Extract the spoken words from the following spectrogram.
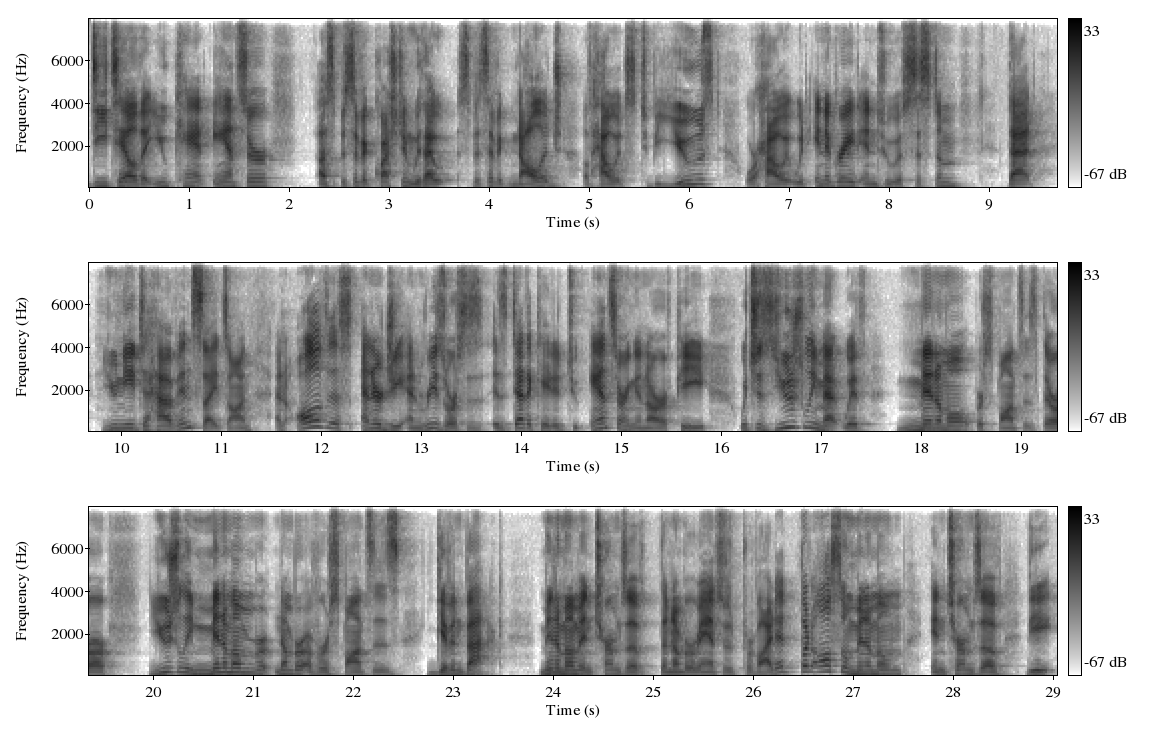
detail that you can't answer a specific question without specific knowledge of how it's to be used or how it would integrate into a system that you need to have insights on. And all of this energy and resources is dedicated to answering an RFP, which is usually met with minimal responses. There are usually minimum number of responses given back. Minimum in terms of the number of answers provided, but also minimum in terms of the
